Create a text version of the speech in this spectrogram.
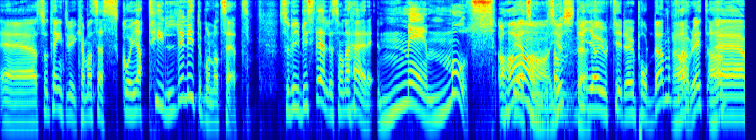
Eh, så tänkte vi, kan man säga skoja till det lite på något sätt? Så vi beställde såna här memos. Aha, vet, som, som vi har gjort tidigare i podden för Ja, övrigt. ja. Eh,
